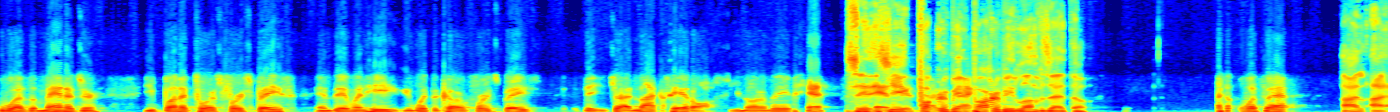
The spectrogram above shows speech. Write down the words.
was the manager. You bunted towards first base, and then when he went to cover first base, then you try to knock his head off. You know what I mean? see, see, part of me, part of me loves that though. What's that? I, I,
